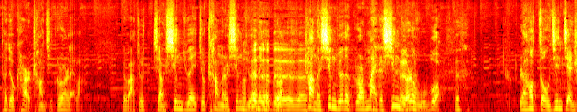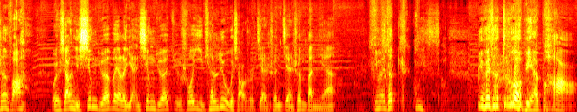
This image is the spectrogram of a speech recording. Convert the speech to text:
他就开始唱起歌来了，对吧？就像星爵，就唱的是星爵那个歌，唱的星爵的歌，迈 着星爵的舞步。然后走进健身房，我就想起星爵为了演星爵，据说一天六个小时健身，健身半年，因为他，因为他特别胖。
